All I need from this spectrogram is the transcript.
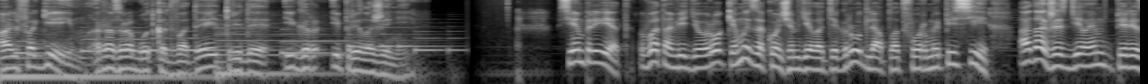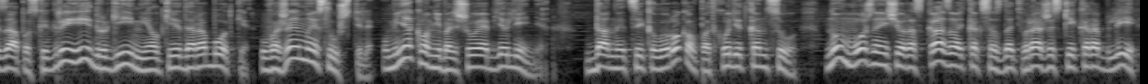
Альфа Гейм – разработка 2D, 3D игр и приложений. Всем привет! В этом видеоуроке мы закончим делать игру для платформы PC, а также сделаем перезапуск игры и другие мелкие доработки. Уважаемые слушатели, у меня к вам небольшое объявление. Данный цикл уроков подходит к концу, но можно еще рассказывать, как создать вражеские корабли,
